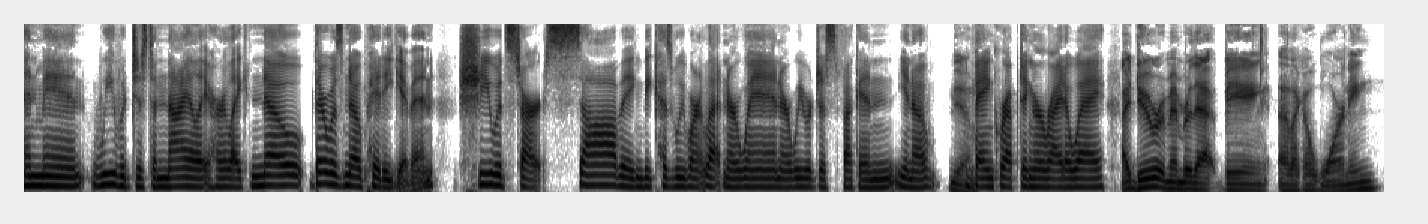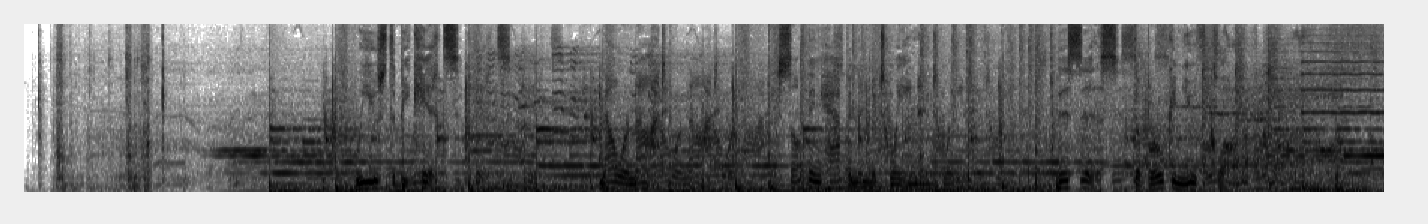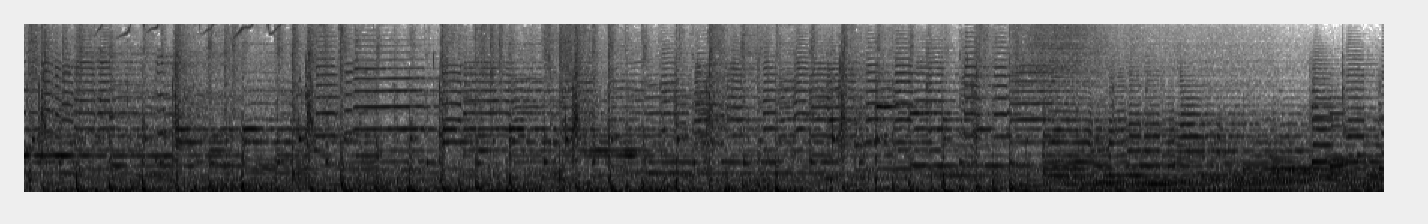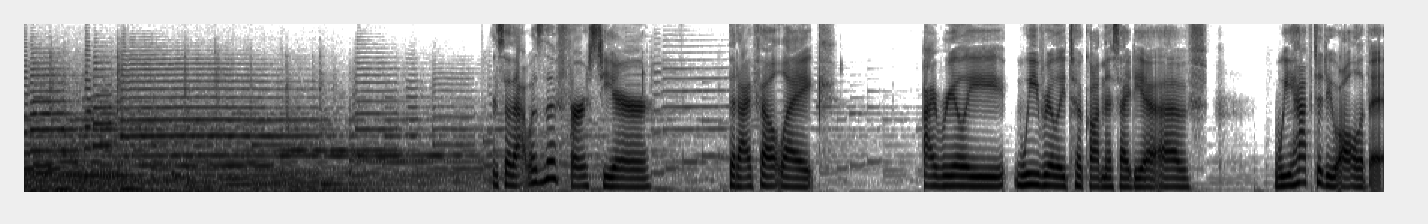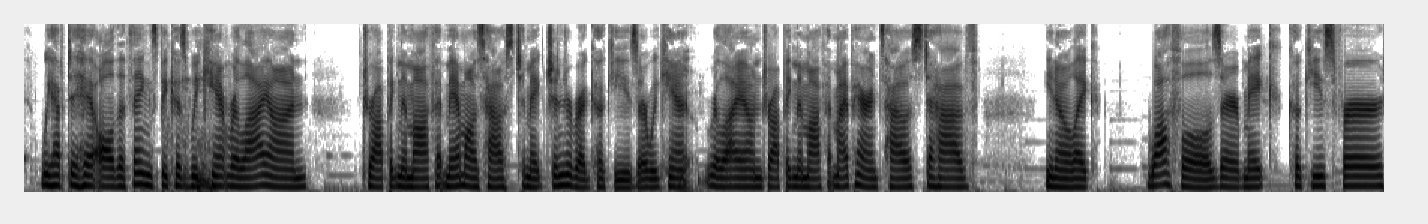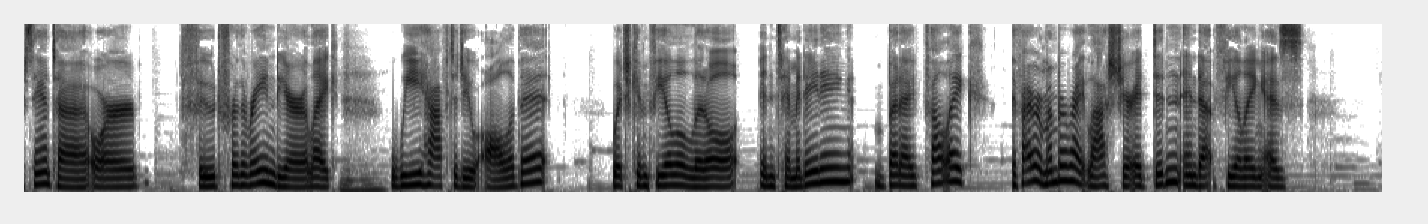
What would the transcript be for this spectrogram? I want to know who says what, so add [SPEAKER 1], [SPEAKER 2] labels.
[SPEAKER 1] And man, we would just annihilate her. Like, no, there was no pity given. She would start sobbing because we weren't letting her win or we were just fucking, you know,
[SPEAKER 2] Yeah.
[SPEAKER 1] bankrupting her right away.
[SPEAKER 2] I do remember that being uh, like a warning.
[SPEAKER 3] We used to be kids. Kids. Now we're not. Something happened in between. This is the Broken Youth Club.
[SPEAKER 1] And so that was the first year that I felt like I really, we really took on this idea of we have to do all of it. We have to hit all the things because we can't rely on dropping them off at Mama's house to make gingerbread cookies, or we can't rely on dropping them off at my parents' house to have, you know, like waffles or make cookies for Santa or food for the reindeer. Like, mm-hmm. we have to do all of it which can feel a little intimidating. But I felt like, if I remember right last year, it didn't end up feeling as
